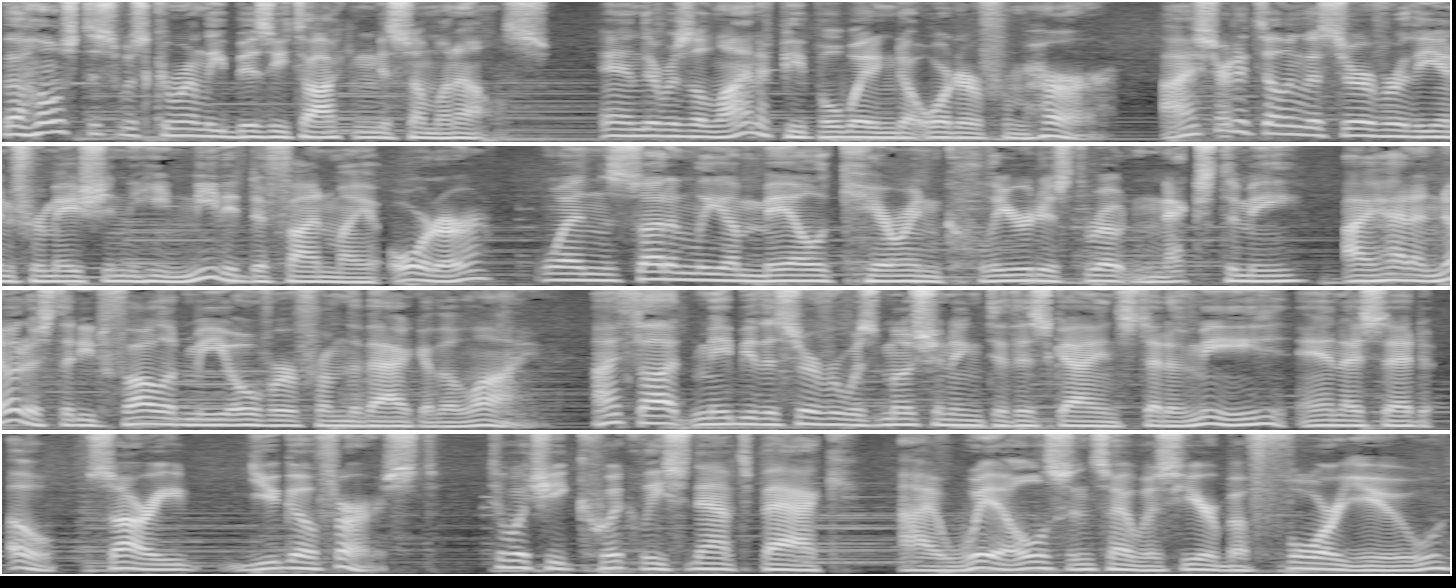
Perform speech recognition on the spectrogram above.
The hostess was currently busy talking to someone else, and there was a line of people waiting to order from her. I started telling the server the information he needed to find my order when suddenly a male Karen cleared his throat next to me. I hadn't noticed that he'd followed me over from the back of the line. I thought maybe the server was motioning to this guy instead of me, and I said, Oh, sorry, you go first. To which he quickly snapped back, I will, since I was here before you.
